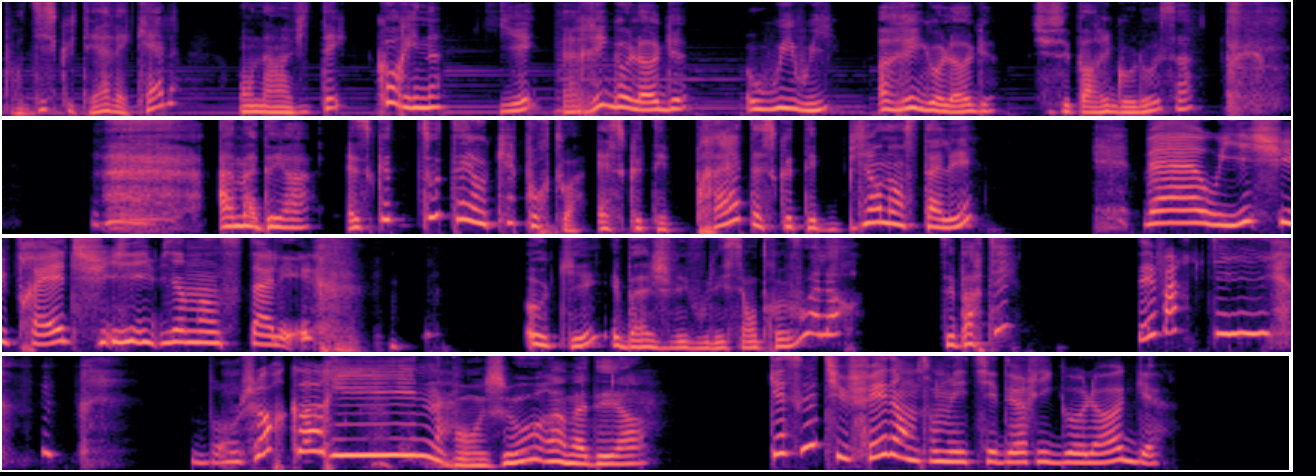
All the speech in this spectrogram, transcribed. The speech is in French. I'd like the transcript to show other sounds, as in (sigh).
Pour discuter avec elle, on a invité Corinne, qui est rigologue. Oui, oui, rigologue. Si c'est pas rigolo, ça. (laughs) Amadea, est-ce que tout est OK pour toi? Est-ce que t'es prête? Est-ce que t'es bien installée? Bah oui, je suis prête, je suis (laughs) bien installée. (laughs) Ok, et eh ben je vais vous laisser entre vous alors. C'est parti? C'est parti (laughs) Bonjour Corinne Bonjour Amadea Qu'est-ce que tu fais dans ton métier de rigologue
